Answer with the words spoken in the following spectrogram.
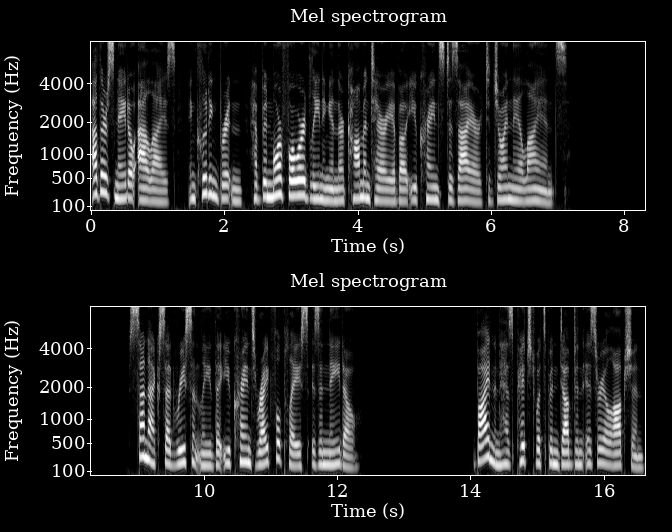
Others NATO allies, including Britain, have been more forward leaning in their commentary about Ukraine's desire to join the alliance. Sunak said recently that Ukraine's rightful place is in NATO. Biden has pitched what's been dubbed an Israel option,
